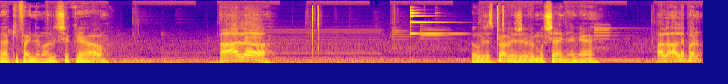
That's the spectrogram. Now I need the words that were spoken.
O, jaki fajny maluszek jechał. Halo! To już jest prawie, że wymuszenie, nie? Ale, ale pan...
